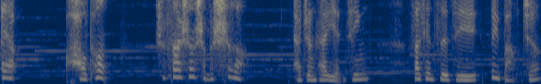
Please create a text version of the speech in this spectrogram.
哎呀，好痛！是发生什么事了？他睁开眼睛，发现自己被绑着，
